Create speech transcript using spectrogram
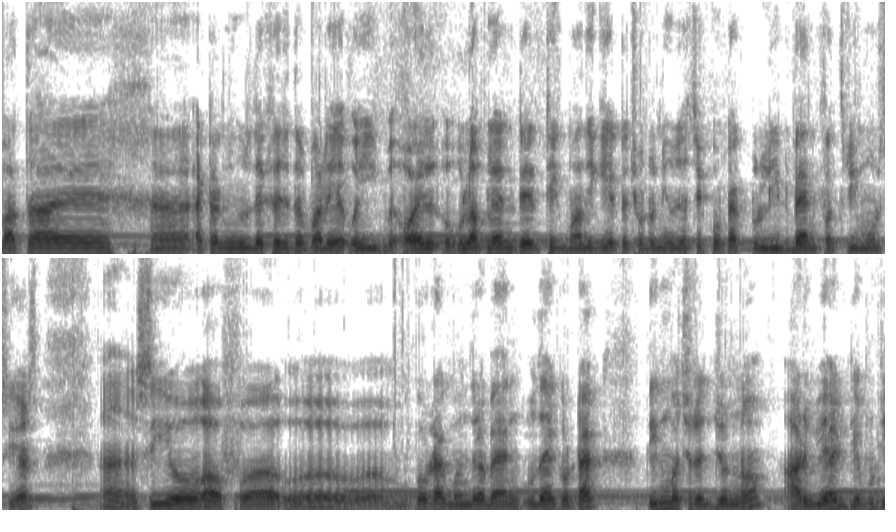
পাতায় একটা নিউজ দেখা যেতে পারে। ওই অয়েল ওলা প্ল্যান্টের ঠিক বাঁদিকে একটা ছোটো নিউজ আছে Kotak to lead bank for three more years হ্যাঁ CEO of Kotak Mahindra bank Uday Kotak তিন বছরের জন্য RBI deputy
